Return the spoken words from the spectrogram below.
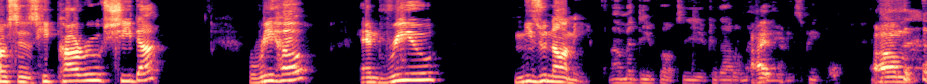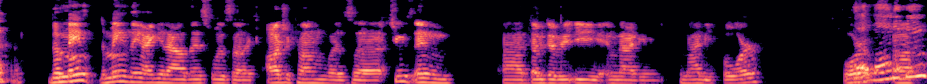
versus Hikaru Shida, Riho, and Ryo Mizunami. I'm a default to you because I don't know any of these people. Um, the main the main thing I get out of this was like Aja Kong was uh she was in uh, WWE in 90, 94. Or, that long uh, ago?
